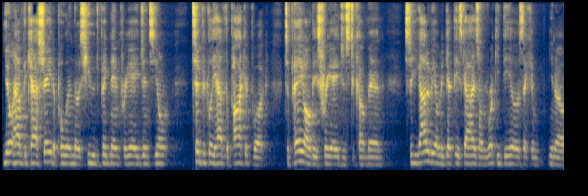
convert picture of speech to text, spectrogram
you don't have the cachet to pull in those huge big name free agents. You don't typically have the pocketbook to pay all these free agents to come in. So you got to be able to get these guys on rookie deals that can you know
